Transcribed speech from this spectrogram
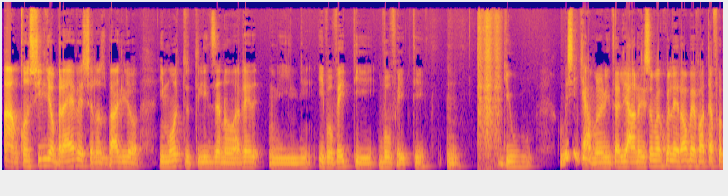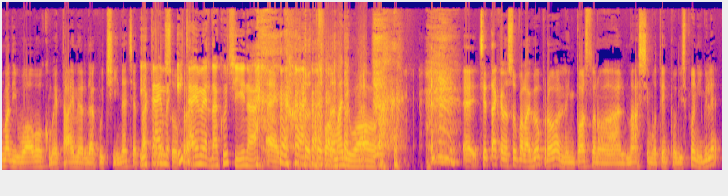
Ah, un consiglio breve, se non sbaglio, in molti utilizzano i, i vovetti, vovetti mm, di, come si chiamano in italiano? Insomma, quelle robe fatte a forma di uovo come timer da cucina. Ci I, time, I timer da cucina. Ecco. a forma di uovo. Eh, ci attaccano sopra la GoPro, lo impostano al massimo tempo disponibile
